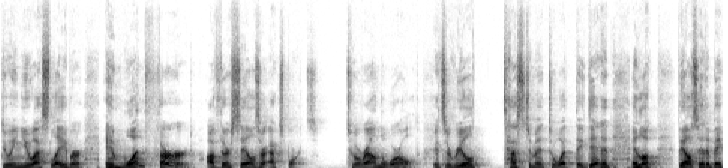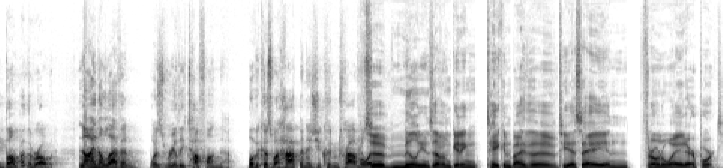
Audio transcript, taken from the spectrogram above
doing US labor, and one third of their sales are exports to around the world. It's a real testament to what they did. And, and look, they also hit a big bump in the road. 9 11 was really tough on them. Well, because what happened is you couldn't travel. Uh, millions of them getting taken by the TSA and thrown away at airports.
